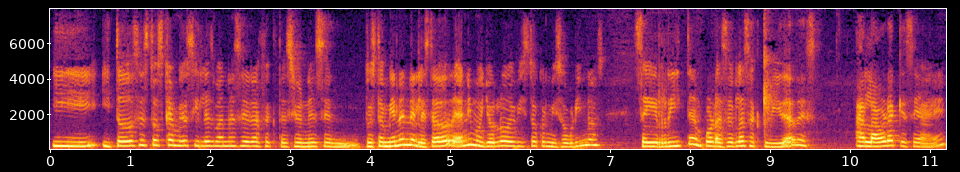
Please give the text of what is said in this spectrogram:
Y, y, todos estos cambios sí les van a hacer afectaciones en, pues también en el estado de ánimo. Yo lo he visto con mis sobrinos, se irritan por hacer las actividades a la hora que sea, ¿eh?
